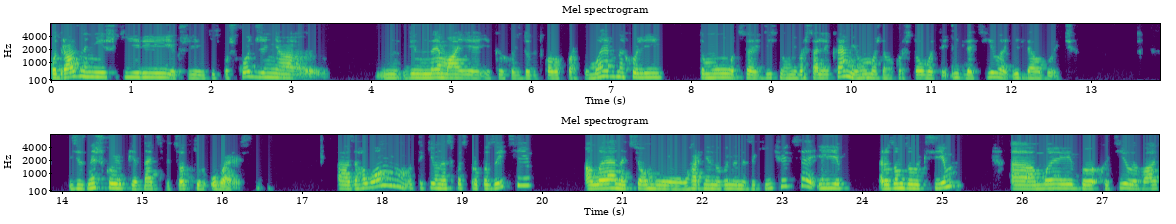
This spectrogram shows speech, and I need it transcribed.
подразненій шкірі, якщо є якісь пошкодження, е, він не має якихось додаткових парфумерних олій, тому це дійсно універсальний крем, його можна використовувати і для тіла, і для обличчя. Зі знижкою 15% у вересні. Загалом такі у нас спецпропозиції, але на цьому гарні новини не закінчуються. І разом з Олексієм ми б хотіли вас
